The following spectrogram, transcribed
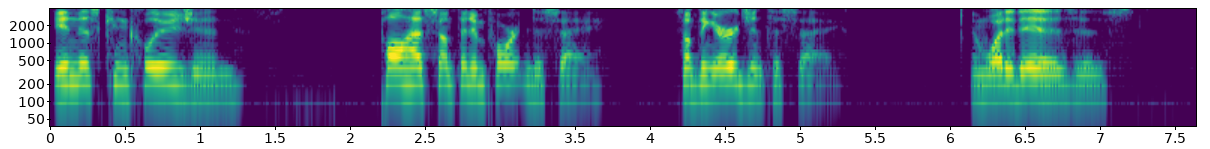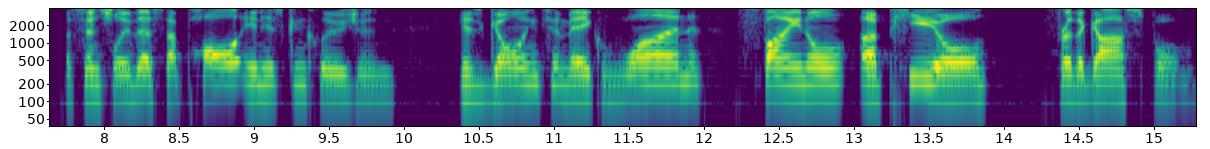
in this conclusion, Paul has something important to say, something urgent to say. And what it is, is essentially this that Paul, in his conclusion, is going to make one final appeal for the gospel.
